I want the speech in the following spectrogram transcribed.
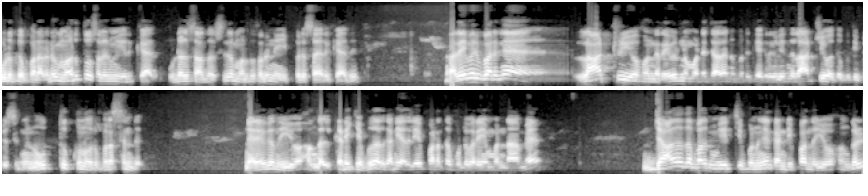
கொடுக்க போறாரு. மருத்துவ செலவும் இருக்காது. உடல் சார்ந்த மருத்துவ செலவு பெருசா இருக்காது. அதே மாதிரி பாருங்க லாட்ரி யோகம் நிறைய பேர் நம்மகிட்ட ஜாதக நபர் கேட்கறீங்க. இந்த லாட்ரி யோகத்தை பத்தி பேசுங்க. நூத்துக்கு நூறு பர்சன்ட் நிறைய பேருக்கு அந்த யோகங்கள் கிடைக்க போது அதுக்காண்டி அதிலேயே பணத்தை போட்டு விரயம் பண்ணாம ஜாதகத்தை பார்த்து முயற்சி பண்ணுங்க. கண்டிப்பா அந்த யோகங்கள்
